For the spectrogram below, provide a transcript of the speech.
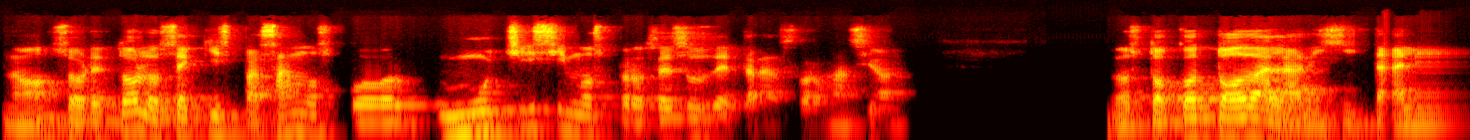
¿no? Sobre todo los X pasamos por muchísimos procesos de transformación. Nos tocó toda la digitalidad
